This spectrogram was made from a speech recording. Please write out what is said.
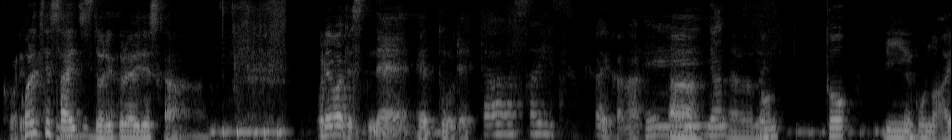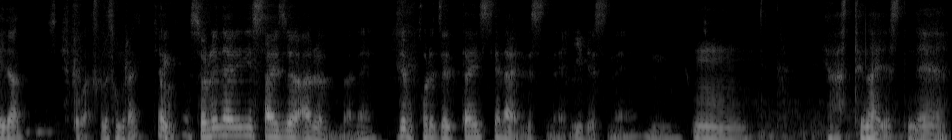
これこれってサイズどれくらいですか？これはですね、えっと、レターサイズくらいかな。A4 と B5 の間とかですかね、そのぐらい？じゃあ、それなりにサイズあるんだね。でもこれ絶対捨てないですね。いいですね。うん。うん、いや、捨てないですね。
